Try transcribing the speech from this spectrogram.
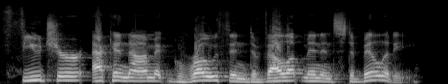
future economic growth and development and stability.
